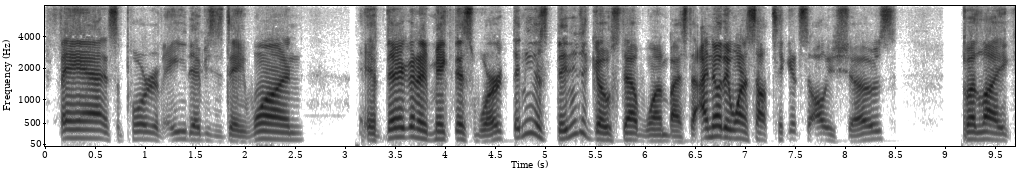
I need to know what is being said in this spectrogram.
fan and supporter of AEW since day one if they're gonna make this work, they need to they need to go step one by step. I know they want to sell tickets to all these shows, but like,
